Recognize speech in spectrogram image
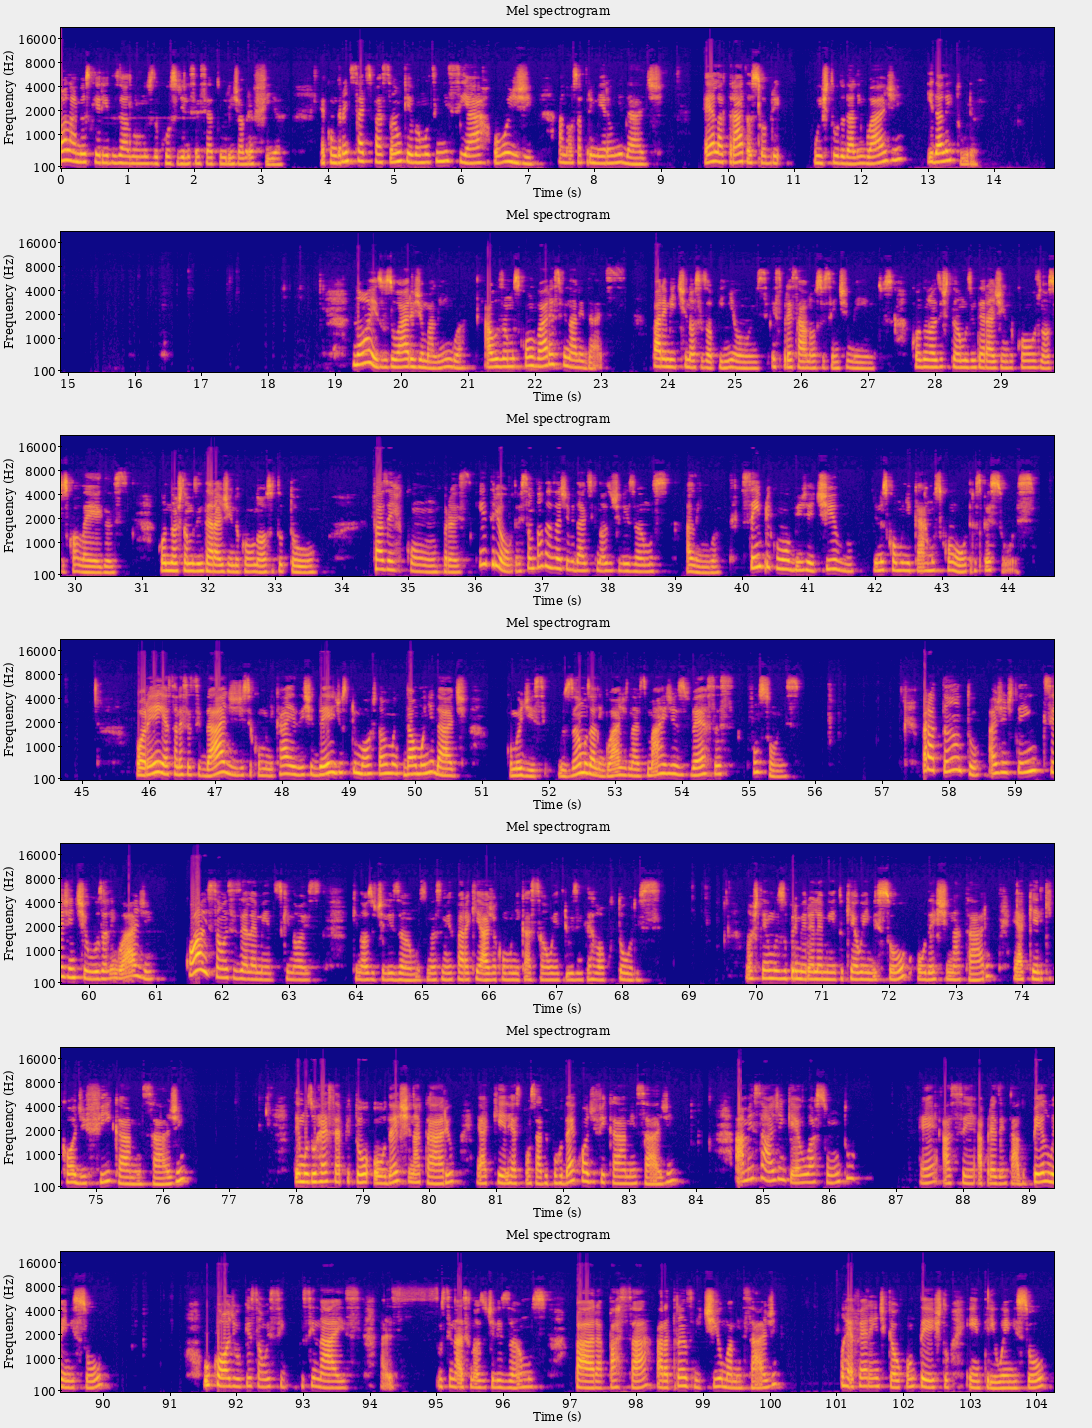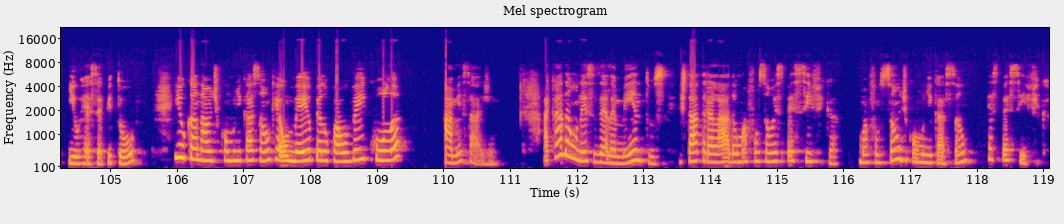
Olá, meus queridos alunos do curso de licenciatura em Geografia. É com grande satisfação que vamos iniciar hoje a nossa primeira unidade. Ela trata sobre o estudo da linguagem e da leitura. Nós, usuários de uma língua, a usamos com várias finalidades. Para emitir nossas opiniões, expressar nossos sentimentos, quando nós estamos interagindo com os nossos colegas, quando nós estamos interagindo com o nosso tutor, fazer compras, entre outras. São tantas atividades que nós utilizamos a língua, sempre com o objetivo de nos comunicarmos com outras pessoas. Porém, essa necessidade de se comunicar existe desde os primórdios da humanidade. Como eu disse, usamos a linguagem nas mais diversas funções. Para tanto, a gente tem que, se a gente usa a linguagem, quais são esses elementos que nós que nós utilizamos para que haja comunicação entre os interlocutores? Nós temos o primeiro elemento que é o emissor ou destinatário, é aquele que codifica a mensagem. Temos o receptor ou destinatário, é aquele responsável por decodificar a mensagem. A mensagem, que é o assunto é a ser apresentado pelo emissor. O código, que são os sinais, os sinais que nós utilizamos para passar, para transmitir uma mensagem. O referente, que é o contexto entre o emissor e o receptor. E o canal de comunicação, que é o meio pelo qual veicula a mensagem. A cada um desses elementos está atrelada uma função específica, uma função de comunicação específica.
